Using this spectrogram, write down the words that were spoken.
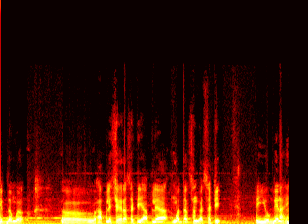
एकदम आपल्या शहरासाठी आपल्या मतदारसंघासाठी हे योग्य नाही.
